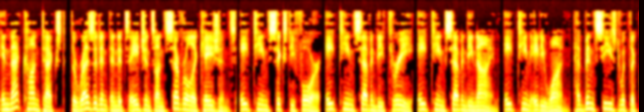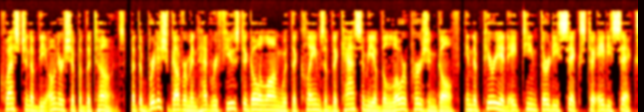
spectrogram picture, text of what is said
In that context, the resident and its agents on several occasions 1864, 1873, 1879, 1881 had been seized with the question of the ownership of the Tones, but the British government had refused to go along with the claims of the Qasimi of the Lower Persian Gulf. In the period 1836 to 86,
